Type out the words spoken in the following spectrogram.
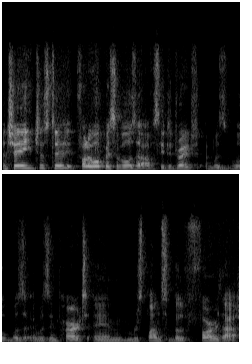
And Shay, just to follow up, I suppose obviously the drought was was was in part um, responsible for that.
